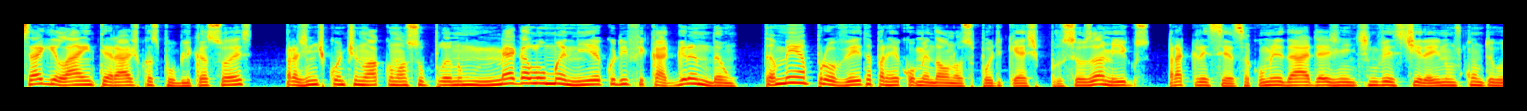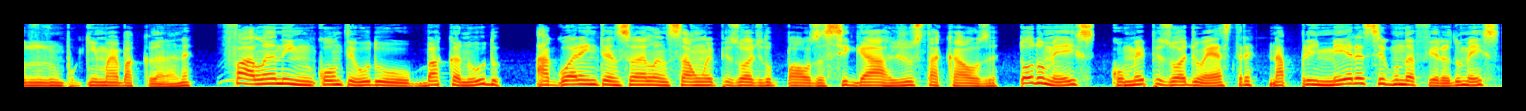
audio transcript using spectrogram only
Segue lá interage com as publicações para a gente continuar com o nosso plano megalomaníaco de ficar grandão. Também aproveita para recomendar o nosso podcast para os seus amigos, para crescer essa comunidade e a gente investir aí nos conteúdos um pouquinho mais bacana, né? Falando em conteúdo bacanudo, agora a intenção é lançar um episódio do Pausa Cigarro Justa Causa todo mês, como episódio extra, na primeira segunda-feira do mês.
